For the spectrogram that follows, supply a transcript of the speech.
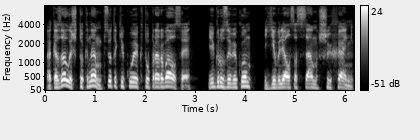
Оказалось, что к нам все-таки кое-кто прорвался, и грузовиком являлся сам Шихань.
